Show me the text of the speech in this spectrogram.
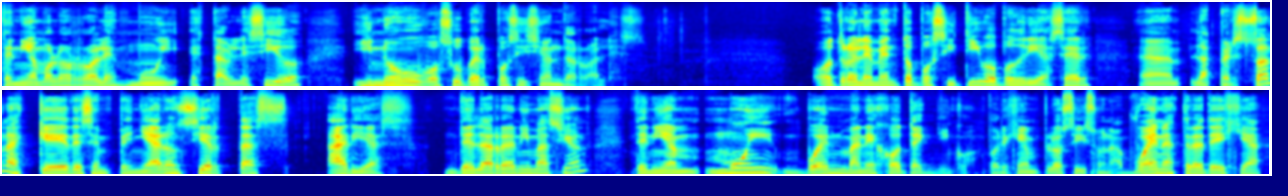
teníamos los roles muy establecidos y no hubo superposición de roles. Otro elemento positivo podría ser eh, las personas que desempeñaron ciertas áreas de la reanimación tenían muy buen manejo técnico. Por ejemplo, se hizo una buena estrategia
